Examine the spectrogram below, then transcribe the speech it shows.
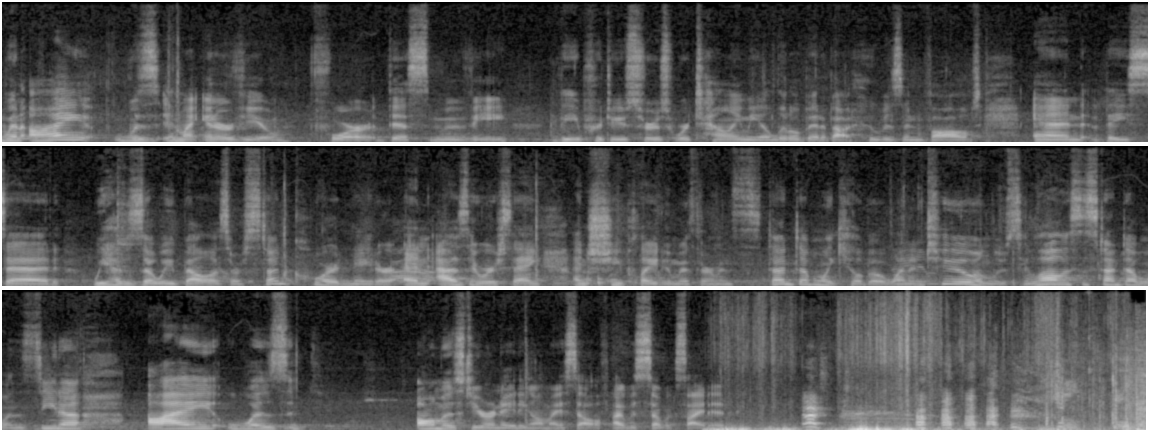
When I was in my interview for this movie, the producers were telling me a little bit about who was involved, and they said, We have Zoe Bell as our stunt coordinator. And as they were saying, and she played Uma Thurman's stunt double in Kill Bill 1 and 2, and Lucy Lawless's stunt double in Xena, I was almost urinating on myself. I was so excited.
